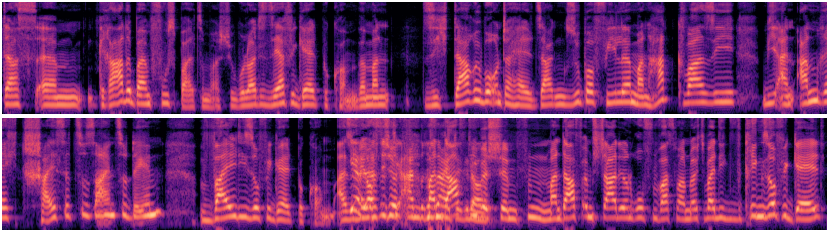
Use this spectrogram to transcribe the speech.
dass ähm, gerade beim Fußball zum Beispiel, wo Leute sehr viel Geld bekommen, wenn man sich darüber unterhält, sagen super viele, man hat quasi wie ein Anrecht, scheiße zu sein zu denen, weil die so viel Geld bekommen. Also ja, wie oft ich, man Seite, darf genau. die beschimpfen, man darf im Stadion rufen, was man möchte, weil die kriegen so viel Geld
